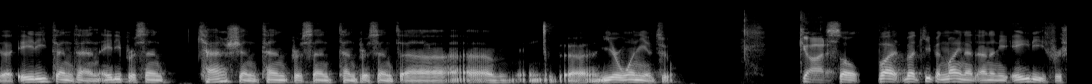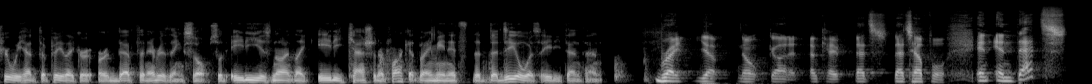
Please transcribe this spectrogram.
80 10 10, 80% cash and 10% 10% uh, um, uh, year one, year two. Got it. So, but but keep in mind that on the 80, for sure, we had to pay like our, our debt and everything. So, so 80 is not like 80 cash in the pocket, but I mean, it's the, the deal was 80 10 10. Right. Yep. No, got it. Okay. That's that's helpful. And and that's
